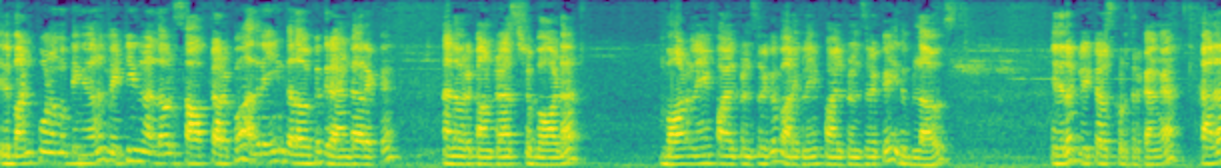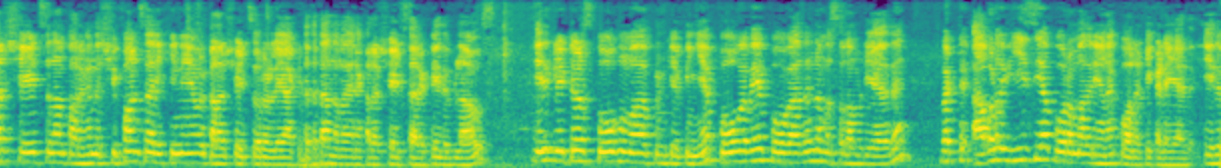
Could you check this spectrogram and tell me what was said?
இது பன் பூனம் அப்படிங்கிறதால மெட்டீரியல் நல்லா ஒரு சாஃப்டா இருக்கும். அதுலயும் இந்த அளவுக்கு கிராண்டா இருக்கு. நல்ல ஒரு கான்ட்ராஸ்ட் பார்டர் பார்டர்லயும் ஃபாயில் பிரிண்ட்ஸ் இருக்கு. பாடிக்குள்ளேயும் ஃபாயில் பிரிண்ட்ஸ் இருக்கு. இது பிளவுஸ் இதுல கிளிட்டர்ஸ் கொடுத்துருக்காங்க. கலர் ஷேட்ஸ் எல்லாம் பாருங்க. இந்த ஷிஃபான் சாரிக்குன்னே ஒரு கலர் ஷேட்ஸ் வரும் இல்லையா? கிட்டத்தட்ட அந்த மாதிரியான கலர் ஷேட்ஸா இருக்கு. இது பிளவுஸ் இது கிளிட்டர்ஸ் போகுமா அப்படின்னு கேட்பீங்க போகவே போகாதுன்னு நம்ம சொல்ல முடியாது. பட் அவ்வளவு ஈஸியா போற மாதிரியான குவாலிட்டி கிடையாது. இது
